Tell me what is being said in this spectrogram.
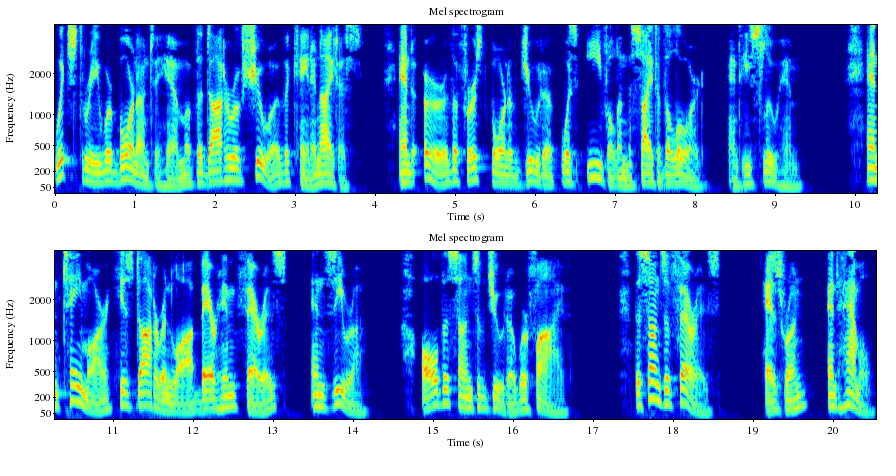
which three were born unto him of the daughter of Shua the Canaanitess. And Ur, the firstborn of Judah, was evil in the sight of the Lord, and he slew him. And Tamar, his daughter-in-law, bare him Pharez and Zerah. All the sons of Judah were five. The sons of Pharez, Hezron and Hamul.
